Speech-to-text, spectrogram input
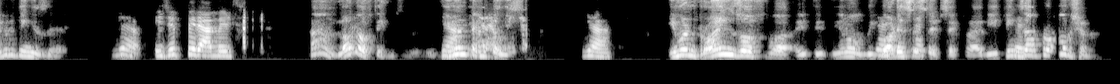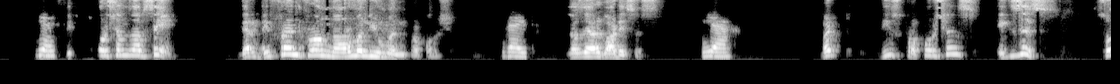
everything is there Yeah. Egypt pyramids. a lot of things Yeah, even temples Yeah. even drawings of uh, you know the Yes, goddesses etc the things Yes. are proportional Yes. the proportions are same they're different from normal human proportion Right. because they are goddesses Yeah. but these proportions exist so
